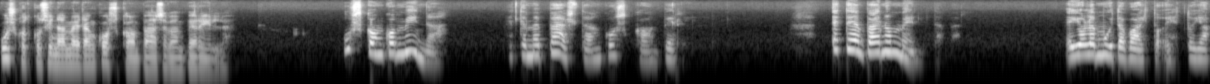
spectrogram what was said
Uskotko sinä meidän koskaan pääsevän perille? Uskonko minä, että me päästään koskaan perille? Eteenpäin on mentävä. Ei ole muita vaihtoehtoja.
